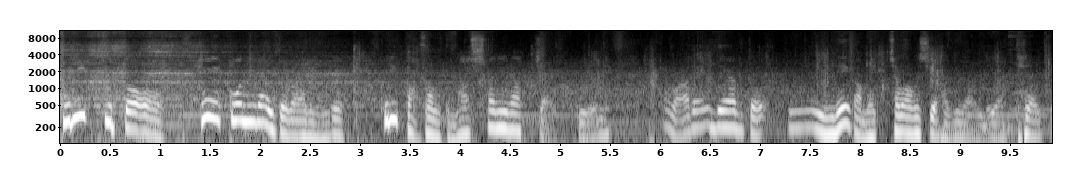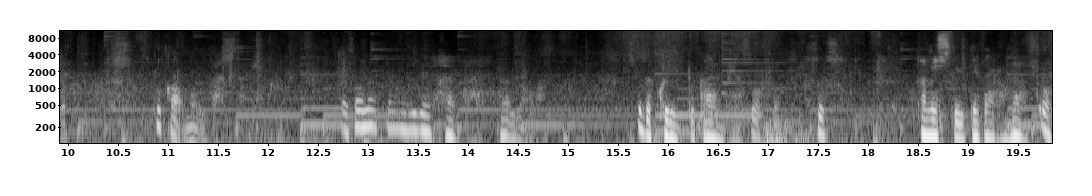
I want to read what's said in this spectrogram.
クリップと平行にライトがあるんで、クリップ挟むと真下になっちゃうっていうね。多分あれでやると、目がめっちゃ眩しいはずなんでやってないと、とか思いましたけど。そんな感じで、はい、あの、ちょっとクリップ関連、そうそうそうそう、試していけたらなと、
